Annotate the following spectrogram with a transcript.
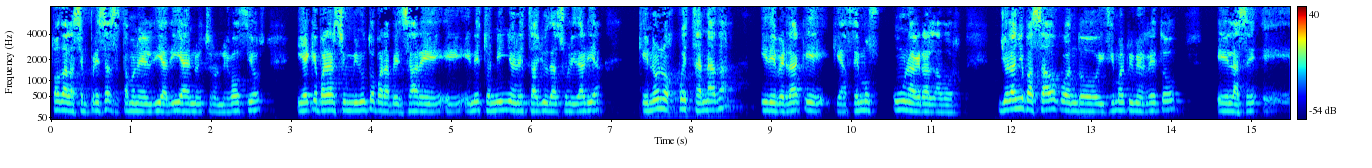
Todas las empresas estamos en el día a día, en nuestros negocios, y hay que pararse un minuto para pensar en, estos niños, en esta ayuda solidaria, que no nos cuesta nada y de verdad que, hacemos una gran labor. Yo el año pasado, cuando hicimos el primer reto, eh, la, eh,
